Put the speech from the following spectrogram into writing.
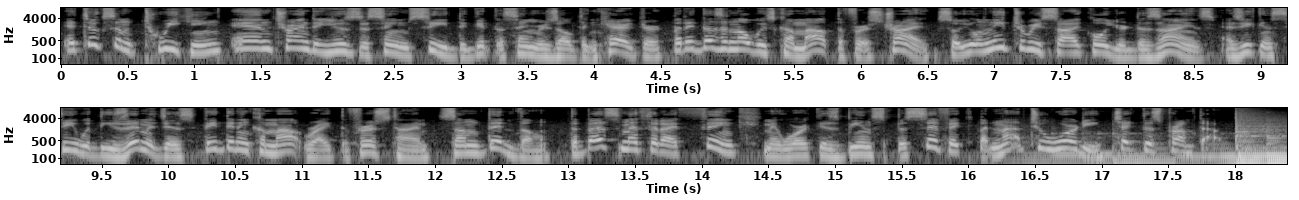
It took some tweaking and trying to use the same seed to get the same resulting character, but it doesn't always come out the first try, so you'll need to recycle your designs. As you can see with these images, they didn't come out right the first time, some did though. The best method I think may work is being specific but not too wordy. Check this prompt out.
